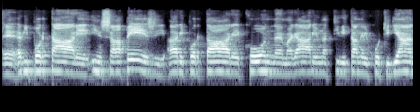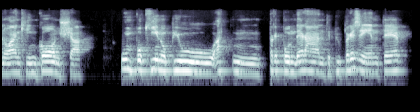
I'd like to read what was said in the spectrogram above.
eh, riportare in sala pesi, a riportare con magari un'attività nel quotidiano anche inconscia un pochino più mh, preponderante, più presente.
